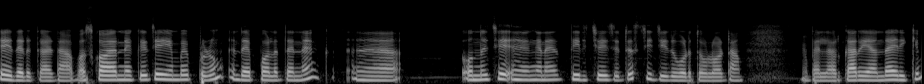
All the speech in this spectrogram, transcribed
ചെയ്തെടുക്കുക കേട്ടോ അപ്പോൾ സ്ക്വയർ നെക്ക് ചെയ്യുമ്പോൾ എപ്പോഴും ഇതേപോലെ തന്നെ ഒന്ന് ഇങ്ങനെ തിരിച്ച് വെച്ചിട്ട് സ്റ്റിച്ച് ചെയ്ത് കൊടുത്തോളൂ കേട്ടോ അപ്പോൾ എല്ലാവർക്കും അറിയാവുന്നതായിരിക്കും.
